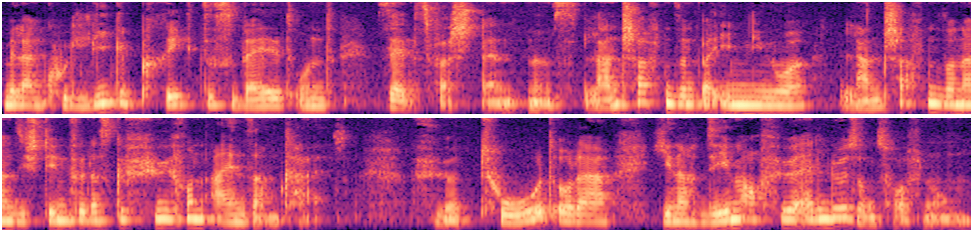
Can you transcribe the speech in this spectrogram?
Melancholie geprägtes Welt- und Selbstverständnis. Landschaften sind bei ihm nie nur Landschaften, sondern sie stehen für das Gefühl von Einsamkeit, für Tod oder je nachdem auch für Erlösungshoffnung.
